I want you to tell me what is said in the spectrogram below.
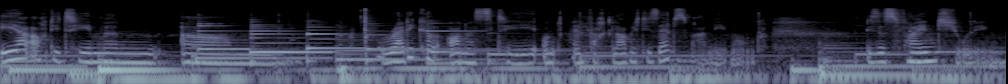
Eher auch die Themen ähm, Radical Honesty und einfach, glaube ich, die Selbstwahrnehmung. Dieses Feintuning.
